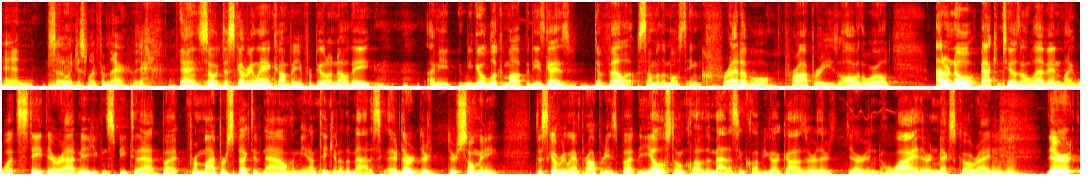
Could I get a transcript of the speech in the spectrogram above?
And so it just went from there. There. Yeah, and so Discovery Land Company, for people who don't know, they, I mean, you can go look them up, but these guys develop some of the most incredible properties all over the world. I don't know back in 2011, like what state they were at. Maybe you can speak to that. But from my perspective now, I mean, I'm thinking of the Madison. There, there, there's so many Discovery Land properties, but the Yellowstone Club, the Madison Club, you got Gozzer. They're, they're in Hawaii. They're in Mexico, right? Mm-hmm. They're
